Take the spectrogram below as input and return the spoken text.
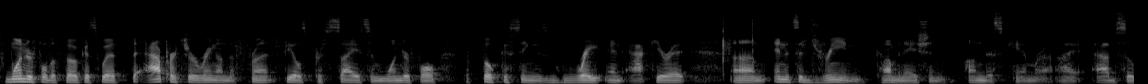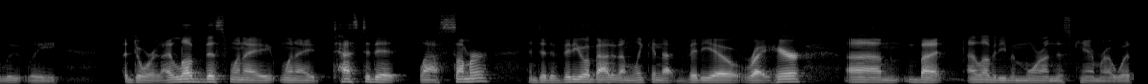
It's wonderful to focus with. The aperture ring on the front feels precise and wonderful. The focusing is great and accurate. Um, and it's a dream combination on this camera. I absolutely adore it. I loved this when I, when I tested it last summer and did a video about it. I'm linking that video right here. Um, but I love it even more on this camera with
